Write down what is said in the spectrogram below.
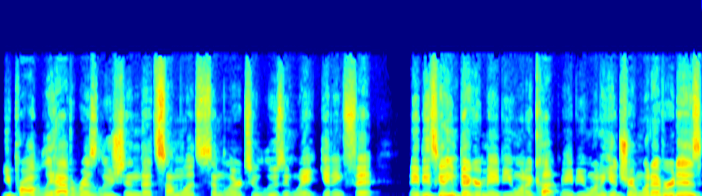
you probably have a resolution that's somewhat similar to losing weight, getting fit. Maybe it's getting bigger. Maybe you want to cut. Maybe you want to get trim. Whatever it is,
